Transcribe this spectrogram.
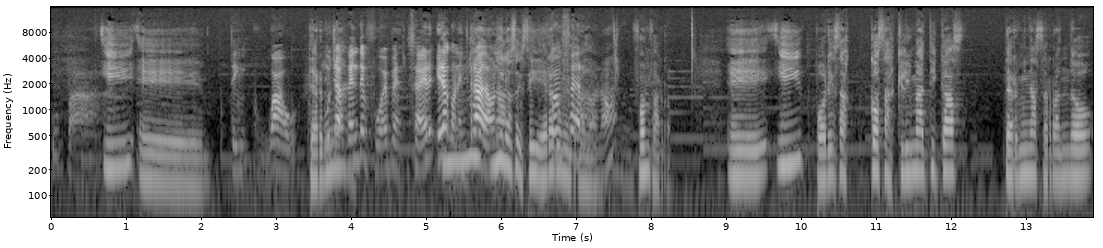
Upa. Y eh, Te- wow. Termina- Mucha gente fue. O sea, era- con entrada, ¿o no? No lo sé, sí, era Fue con en Ferro, entrada. ¿no? Fue en Ferro. Eh, y por esas cosas climáticas termina cerrando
